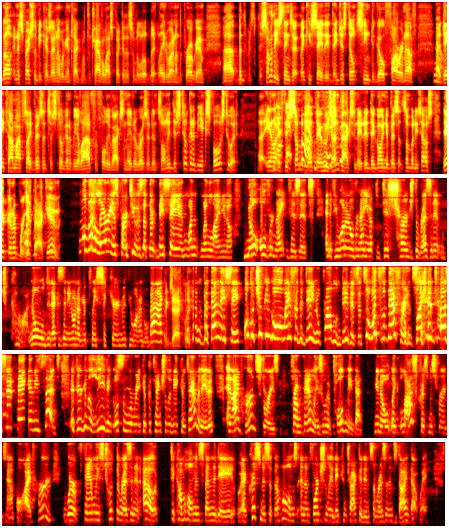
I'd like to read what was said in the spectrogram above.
well, and especially because I know we're going to talk about the travel aspect of this a little bit later on in the program. Uh, but some of these things, like you say, they, they just don't seem to go far enough. No. Uh, daytime offsite visits are still going to be allowed for fully vaccinated residents only. They're still going to be exposed to it. Uh, you know, yeah. if there's somebody well, out there who's unvaccinated, they're going to visit somebody's house, they're going to bring well, it back in Well, the hilarious part too is that they say in one one line, you know, no overnight visits, and if you want an overnight, you have to discharge the resident. Which, come on, no one will do that because then you don't have your place secured if you want to go back. Exactly. But then, but then they say, oh, but you can go away for the day, no problem, day visit. So what's the difference? Like it doesn't make any sense. If you're going to leave and go somewhere where you could potentially be contaminated, and I've heard stories from families who have told me that you know, like last Christmas, for example, I've heard where families took the resident out to come home and spend the day at Christmas at their homes. And unfortunately, they contracted and some residents died that way.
